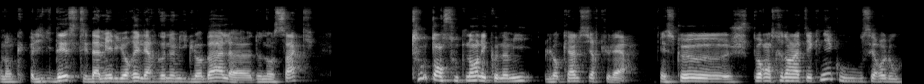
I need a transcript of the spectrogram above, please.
Donc, l'idée, c'était d'améliorer l'ergonomie globale euh, de nos sacs, tout en soutenant l'économie locale circulaire. Est-ce que je peux rentrer dans la technique ou c'est relou?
